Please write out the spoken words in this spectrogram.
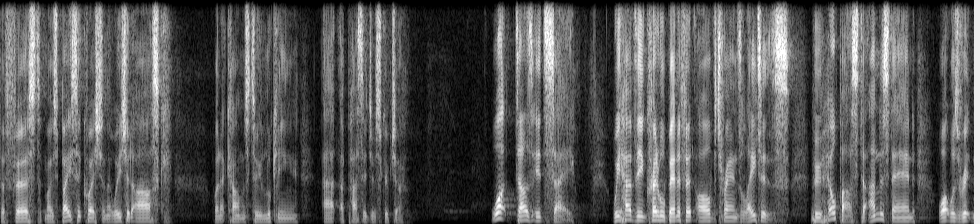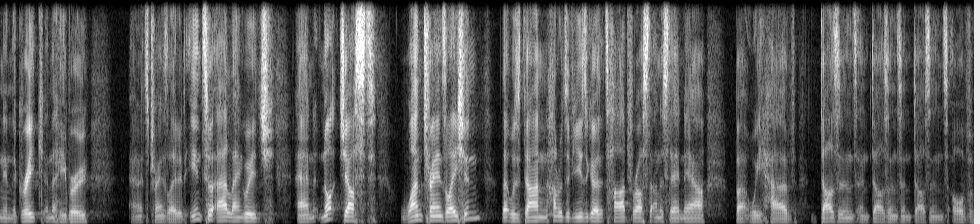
the first, most basic question that we should ask when it comes to looking at a passage of Scripture. What does it say? We have the incredible benefit of translators who help us to understand what was written in the Greek and the Hebrew, and it's translated into our language, and not just one translation that was done hundreds of years ago that's hard for us to understand now, but we have dozens and dozens and dozens of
